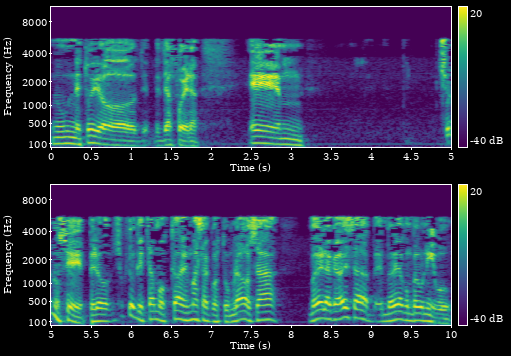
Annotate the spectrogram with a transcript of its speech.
un estudio de, de afuera. Eh, yo no sé, pero yo creo que estamos cada vez más acostumbrados a, me doy la cabeza, me voy a comprar un Ibu.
